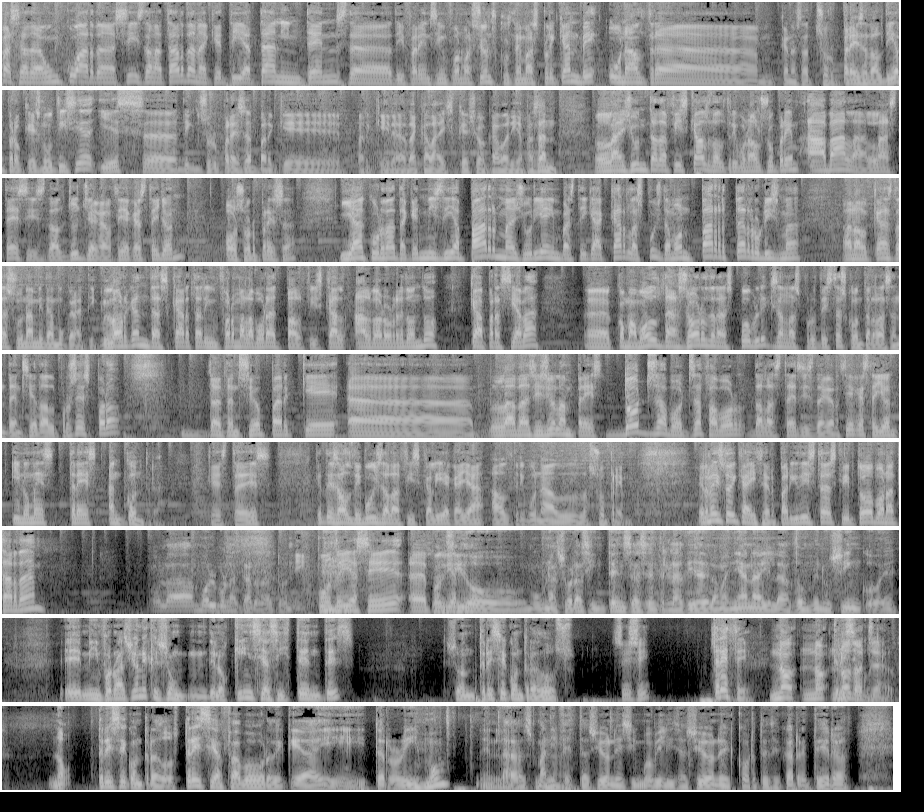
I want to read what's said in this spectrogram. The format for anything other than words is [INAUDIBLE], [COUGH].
passa d'un quart de sis de la tarda en aquest dia tan intens de diferents informacions que us anem explicant. Bé, una altra que no ha estat sorpresa del dia, però que és notícia, i és, eh, dic sorpresa, perquè, perquè era de calaix que això acabaria passant. La Junta de Fiscals del Tribunal Suprem avala les tesis del jutge García Castellón o sorpresa, i ha acordat aquest migdia per majoria investigar Carles Puigdemont per terrorisme en el cas de Tsunami Democràtic. L'òrgan descarta l'informe elaborat pel fiscal Álvaro Redondo, que apreciava eh, com a molt desordres públics en les protestes contra la sentència del procés, però d'atenció perquè eh, la decisió l'han pres 12 vots a favor de les tesis de García Castellón i només 3 en contra. Aquesta és, aquest és el dibuix de la fiscalia que hi ha al Tribunal Suprem. Ernesto Icaizer, periodista, escriptor, bona tarda. Hola, muy buena tarde, Tony. Podría ser... Eh, podría... Han sido unas horas intensas entre las 10 de la mañana y las 2 menos 5. ¿eh? Eh, mi información es que son de los 15 asistentes, son 13 contra 2. Sí, sí. 13, no, no, 13 no 12. No, 13 contra 2. 13 a favor de que hay terrorismo en las mm. manifestaciones y movilizaciones, cortes de carreteras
